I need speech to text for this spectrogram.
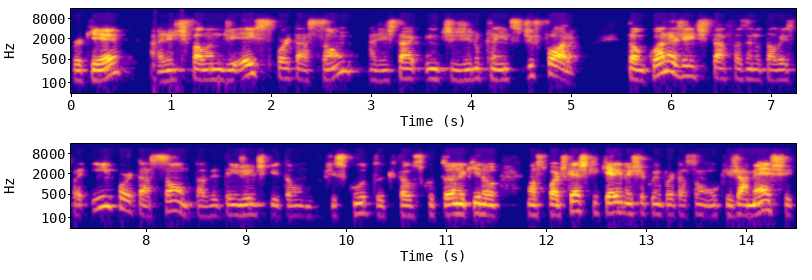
Porque a gente falando de exportação, a gente está atingindo clientes de fora. Então, quando a gente está fazendo talvez para importação, talvez tem gente que, tão, que escuta, que está escutando aqui no nosso podcast, que querem mexer com importação ou que já mexe,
